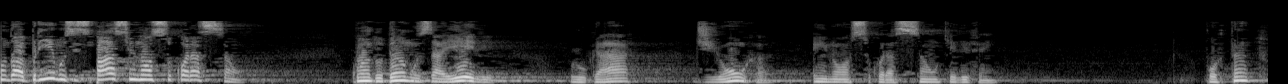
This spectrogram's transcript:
Quando abrimos espaço em nosso coração, quando damos a Ele lugar de honra em nosso coração que Ele vem. Portanto,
